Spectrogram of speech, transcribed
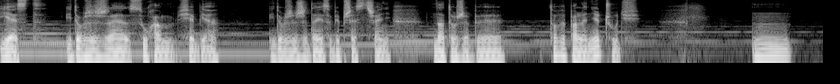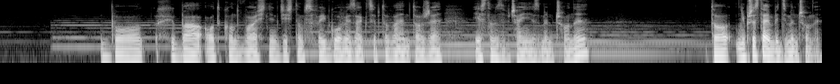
jest. I dobrze, że słucham siebie. I dobrze, że daję sobie przestrzeń na to, żeby to wypalenie czuć. Mm, bo chyba odkąd właśnie gdzieś tam w swojej głowie zaakceptowałem to, że jestem zwyczajnie zmęczony, to nie przestałem być zmęczony,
